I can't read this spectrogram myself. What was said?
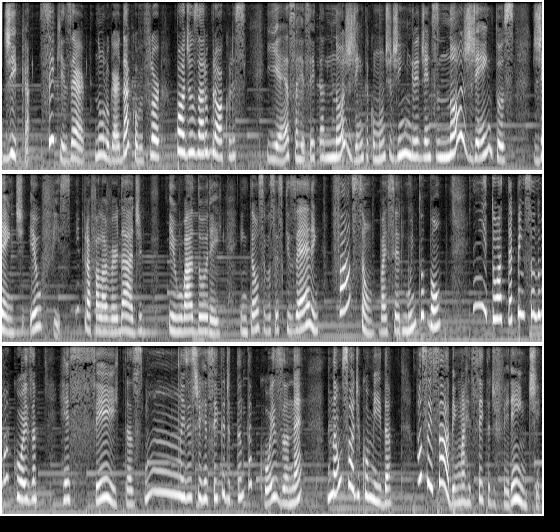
Dica: se quiser, no lugar da couve-flor, pode usar o brócolis. E essa receita nojenta, com um monte de ingredientes nojentos, gente, eu fiz. E para falar a verdade, eu adorei. Então, se vocês quiserem, façam, vai ser muito bom. E tô até pensando uma coisa: receitas. Hum, existe receita de tanta coisa, né? Não só de comida. Vocês sabem uma receita diferente?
